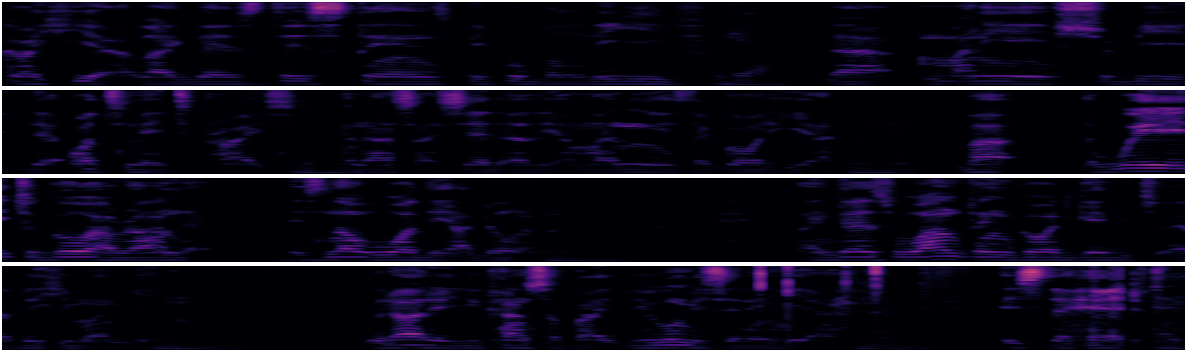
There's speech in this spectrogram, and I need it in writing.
got here, like there's these things people believe Yeah. that money should be the ultimate prize. Mm-hmm. And as I said earlier, money is the God here. Mm-hmm. But the way to go around it is not what they are doing. Mm-hmm. Like there's one thing God gave it to every human being. Without it, you can't survive. You won't be sitting here. It's the head. A head,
